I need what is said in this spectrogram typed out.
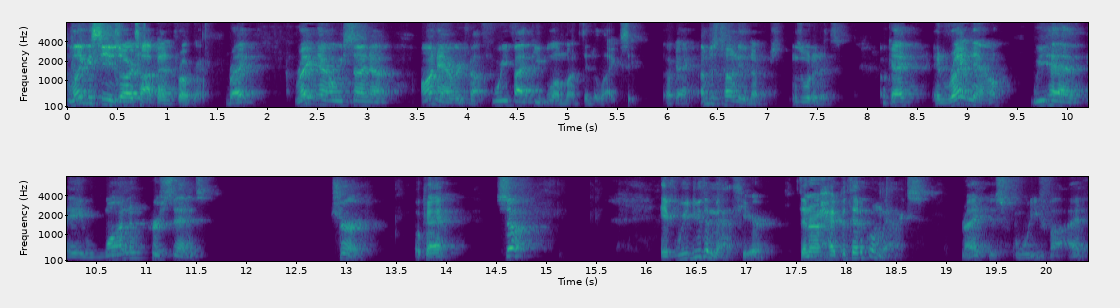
Legacy is our top end program, right? Right now we sign up on average about 45 people a month into Legacy. Okay, I'm just telling you the numbers. This is what it is. Okay, and right now we have a one percent churn. Okay, so if we do the math here, then our hypothetical max, right, is 45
